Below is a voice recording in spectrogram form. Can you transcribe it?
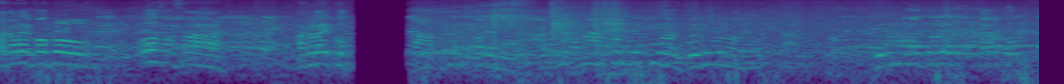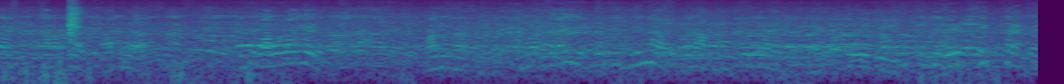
আগড়ায় কত ও চাচা আগড়ায় কত আপনি করেন না আপনি না করলে কি হয় জরিমানা হয় জরিমানা দিলে কারও খারাপ লাগে আপনার কিন্তু ভালো লাগে ভালো লাগে আমরা চাই প্রতিদিন আপনারা আপনি রেট ঠিক থাকে।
